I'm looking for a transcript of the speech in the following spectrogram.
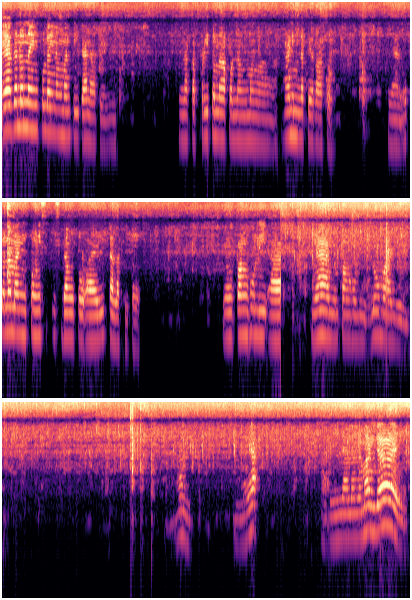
Kaya ganun na yung kulay ng mantika natin. Nakaprito na ako ng mga anim na peraso. Yan. Ito naman, itong is- isdang to ay talakitok. Yung panghuli ay, yan, yung panghuli, blue marlin. Yan. Mamaya. Kain na na naman, guys.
